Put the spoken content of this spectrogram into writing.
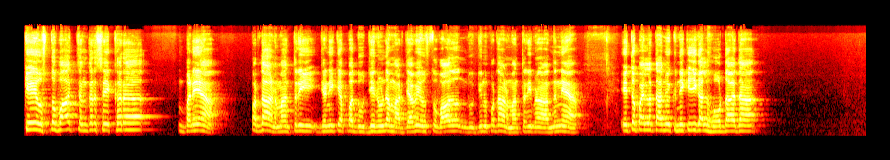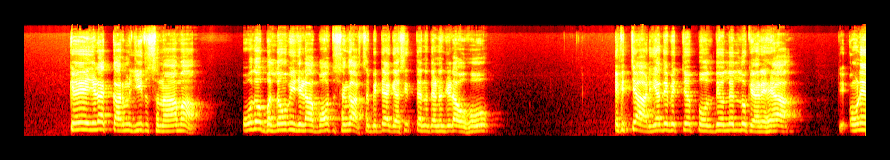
ਕਿ ਉਸ ਤੋਂ ਬਾਅਦ ਚੰਦਰ ਸ਼ੇਖਰ ਬਣਿਆ। ਪ੍ਰਧਾਨ ਮੰਤਰੀ, ਜਾਣੀ ਕਿ ਆਪਾਂ ਦੂਜੇ ਨੂੰ ਨਾ ਮਰ ਜਾਵੇ, ਉਸ ਤੋਂ ਬਾਅਦ ਦੂਜੇ ਨੂੰ ਪ੍ਰਧਾਨ ਮੰਤਰੀ ਬਣਾ ਦਿੰਦੇ ਆ ਇਹ ਤੋਂ ਪਹਿਲਾਂ ਤੁਹਾਨੂੰ ਇੱਕ ਨਿੱਕੀ ਜੀ ਗੱਲ ਹੋਰ ਦੱਸਦਾ ਕਿ ਜਿਹੜਾ ਕਰਮਜੀਤ ਸੁਨਾਮ ਆ ਉਹਦੋਂ ਵੱਲੋਂ ਵੀ ਜਿਹੜਾ ਬਹੁਤ ਸੰਘਰਸ਼ ਵਿੱਢਿਆ ਗਿਆ ਸੀ, ਤਿੰਨ ਦਿਨ ਜਿਹੜਾ ਉਹ ਇੱਕ ਝਾੜੀਆਂ ਦੇ ਵਿੱਚ ਪੁਲ ਦੇ ਉੱਲੇ ਲੁਕਿਆ ਰਿਹਾ ਤੇ ਉਹਨੇ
